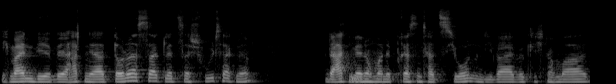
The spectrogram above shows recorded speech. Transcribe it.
ich meine, wir, wir hatten ja Donnerstag, letzter Schultag, ne? Und da hatten mhm. wir nochmal eine Präsentation und die war ja wirklich nochmal,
